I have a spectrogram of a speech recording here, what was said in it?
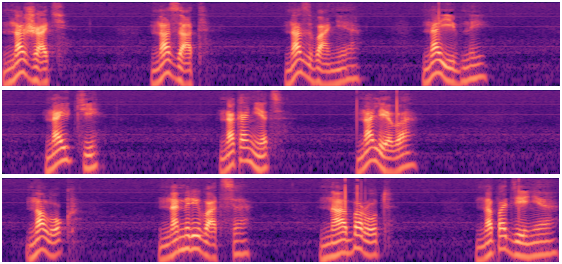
нажать, назад, название, наивный, найти, наконец, налево, налог, намереваться, наоборот, нападение,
